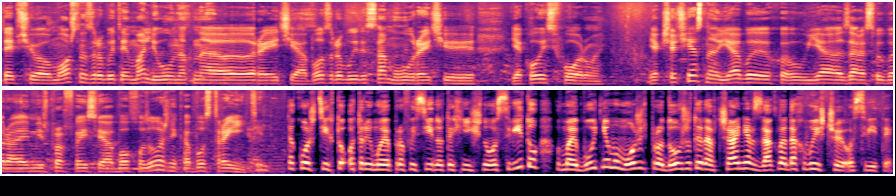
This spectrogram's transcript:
Те, що можна зробити малюнок на речі або зробити саму речі якоїсь форми. Якщо чесно, я би хо- я зараз вибираю між професією або художник, або строїтель. Також ті, хто отримує професійно-технічну освіту, в майбутньому можуть продовжити навчання в закладах вищої освіти,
